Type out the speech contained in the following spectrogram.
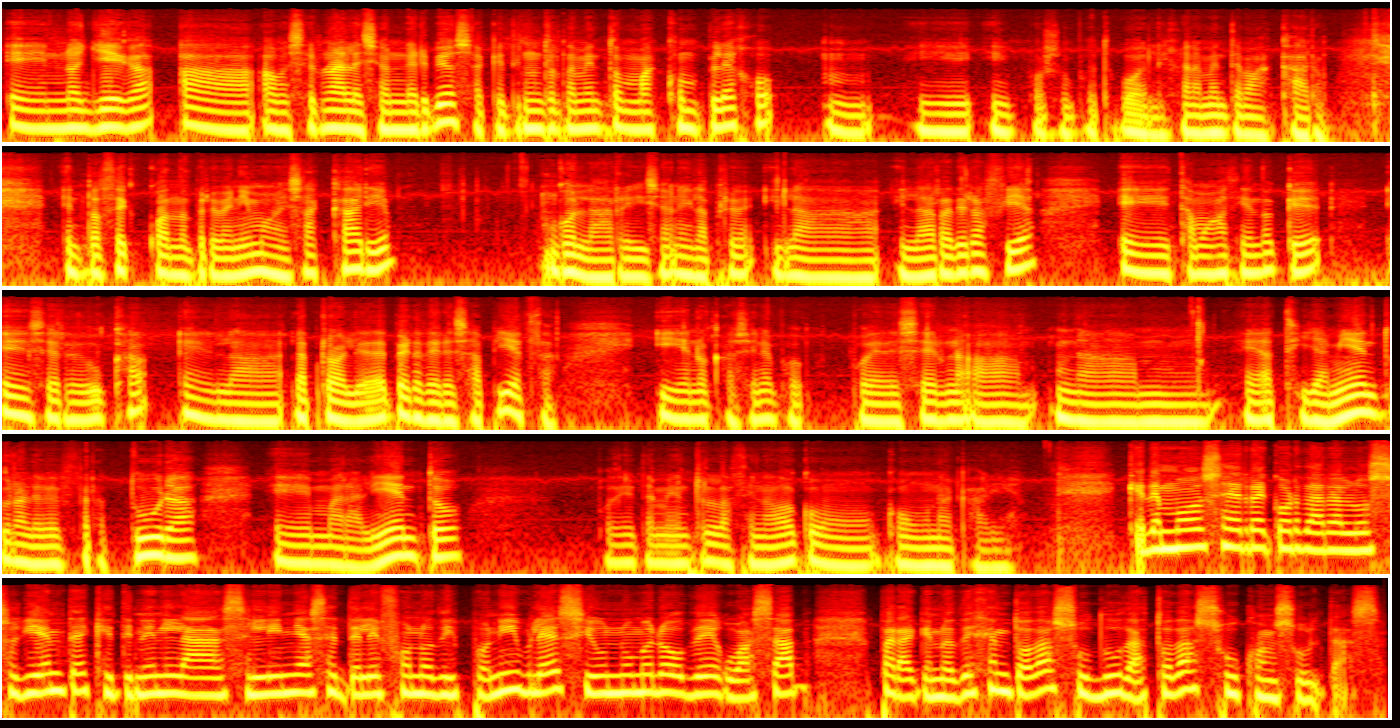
eh, no llega a, ser una lesión nerviosa, que tiene un tratamiento más complejo mm, y, por supuesto pues, ligeramente más caro. Entonces cuando prevenimos esas caries, con la revisión y la, radiografía, eh, estamos haciendo que eh, se reduzca la, probabilidad de perder esa pieza. Y en ocasiones pues, puede ser un astillamiento, una leve fractura, mal aliento, puede ir también relacionado con, una carie. Queremos eh, recordar a los oyentes que tienen las líneas de teléfono disponibles y un número de WhatsApp para que nos dejen todas sus dudas, todas sus consultas.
